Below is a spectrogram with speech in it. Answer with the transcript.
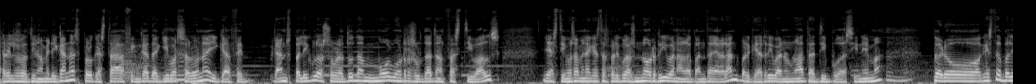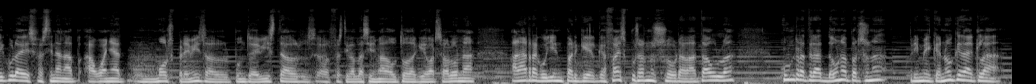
arrels latinoamericanes, però que està afincat aquí a Barcelona i que ha fet grans pel·lícules, sobretot amb molt bons resultats en festivals. Llastimosament aquestes pel·lícules no arriben a la pantalla gran perquè arriben a un altre tipus de cinema, però aquesta pel·lícula és fascinant, ha, ha guanyat molts premis al punt de vista, al, al Festival de Cinema d'Autor d'aquí a Barcelona, ha anat recollint perquè el que fa és posar-nos sobre la taula un retrat d'una persona, primer, que no queda clar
